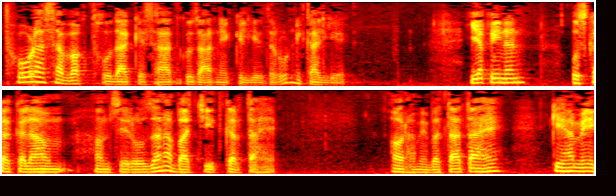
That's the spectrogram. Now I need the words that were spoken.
تھوڑا سا وقت خدا کے ساتھ گزارنے کے لیے ضرور نکالیے۔ یقیناً اس کا کلام ہم سے روزانہ بات چیت کرتا ہے اور ہمیں بتاتا ہے کہ ہمیں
